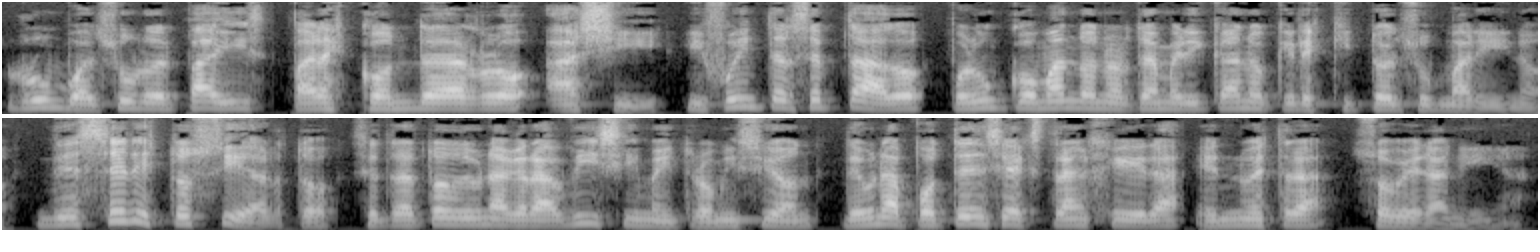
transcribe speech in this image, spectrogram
rumbo al sur del país para esconderlo allí y fue interceptado por un comando norteamericano que les quitó el submarino. De ser esto cierto, se trató de una gravísima intromisión de una potencia extranjera en nuestra soberanía.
